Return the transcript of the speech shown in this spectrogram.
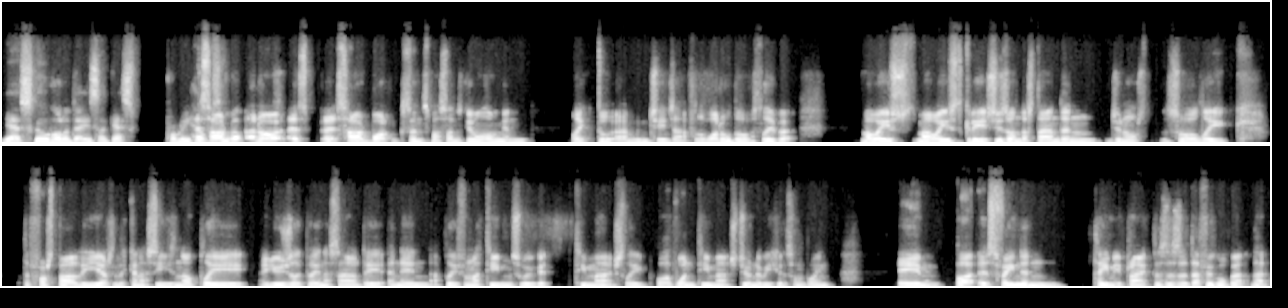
yeah school holidays, I guess, probably helps. It's hard. I know it's it's hard work since my son's come along, and like don't, I wouldn't change that for the world, obviously. But my mm. wife's my wife's great. She's understanding, you know. So like the first part of the year, the kind of season, I'll play. I usually play on a Saturday, and then I play for my team. So we've got team match. Like we'll have one team match during the week at some point. Um, yeah. But it's finding time to practice is a difficult bit. That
